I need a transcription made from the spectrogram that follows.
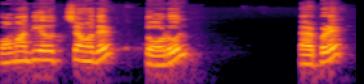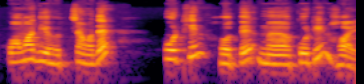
কমা দিয়ে হচ্ছে আমাদের তরল, তারপরে কমা দিয়ে হচ্ছে আমাদের কঠিন হতে কঠিন হয়,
